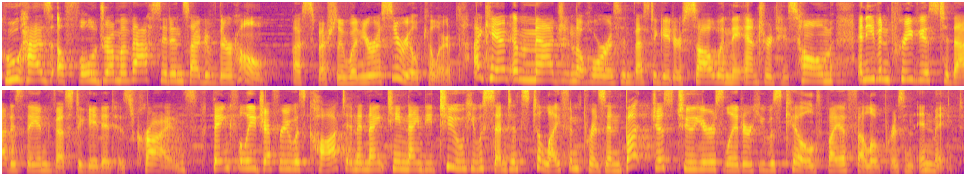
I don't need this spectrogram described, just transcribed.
who has a full drum of acid inside of their home? Especially when you're a serial killer. I can't imagine the horrors investigators saw when they entered his home, and even previous to that as they investigated his crimes. Thankfully, Jeffrey was caught, and in 1992 he was sentenced to life in prison, but just two years later he was killed by a fellow prison inmate.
